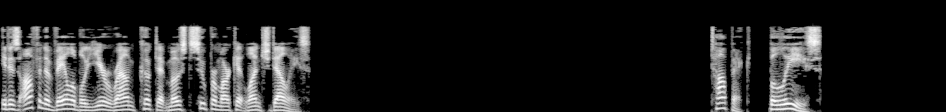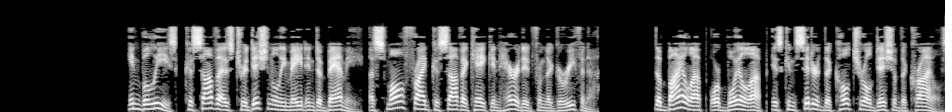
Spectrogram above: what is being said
It is often available year-round cooked at most supermarket lunch delis. Belize In Belize, cassava is traditionally made into bami, a small fried cassava cake inherited from the Garifuna. The bile up or boil up is considered the cultural dish of the Kriols.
